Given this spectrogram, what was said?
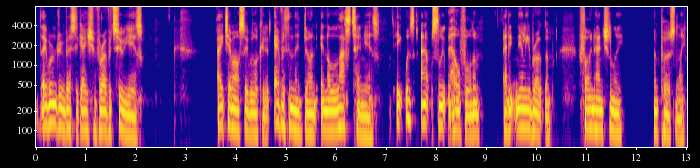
They were under investigation for over two years. HMRC were looking at everything they'd done in the last 10 years. It was absolute hell for them, and it nearly broke them, financially and personally.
